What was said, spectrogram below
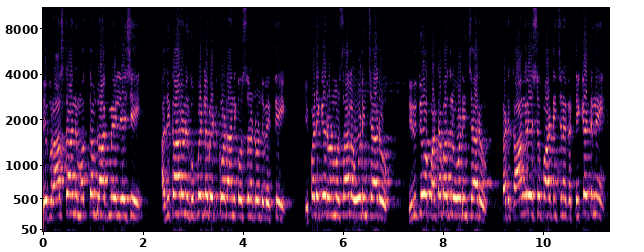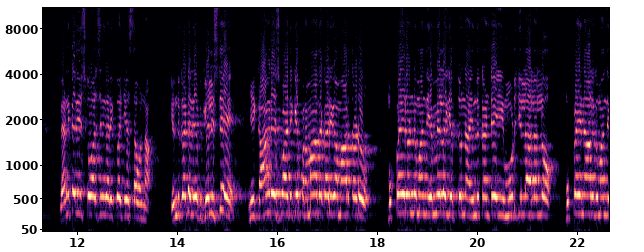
రేపు రాష్ట్రాన్ని మొత్తం బ్లాక్ మెయిల్ చేసి అధికారాన్ని గుప్పెట్లో పెట్టుకోవడానికి వస్తున్నటువంటి వ్యక్తి ఇప్పటికే రెండు మూడు సార్లు ఓడించారు నిరుద్యోగ పట్టభద్రులు ఓడించారు. అటు కాంగ్రెస్ పార్టీ ఇచ్చిన టికెట్ని వెనక తీసుకోవాల్సిందిగా రిక్వెస్ట్ చేస్తా ఉన్నా. ఎందుకంటే రేపు గెలిస్తే మీ కాంగ్రెస్ పార్టీకే ప్రమాదకారిగా మారుతాడు. ముప్పై రెండు మంది ఎమ్మెల్యే చెప్తున్నా ఎందుకంటే ఈ మూడు జిల్లాలలో ముప్పై నాలుగు మంది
